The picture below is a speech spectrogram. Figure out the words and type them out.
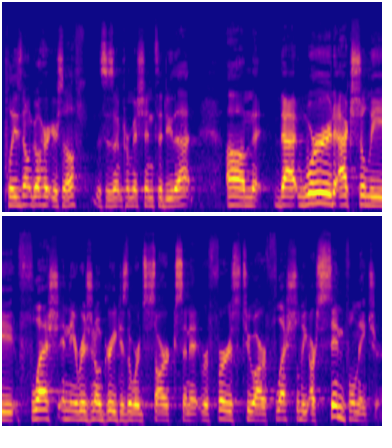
Please don't go hurt yourself. This isn't permission to do that. Um, that word actually, flesh in the original Greek is the word sarx, and it refers to our fleshly, our sinful nature,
